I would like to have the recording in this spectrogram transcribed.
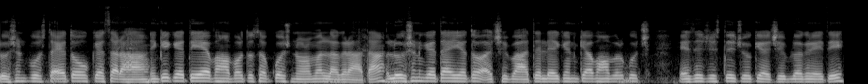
लूशन पूछता है तो कैसा रहा? निकी कहती है, वहाँ पर तो सब कुछ नॉर्मल लग रहा था। लूशन कहता है, ये तो अच्छी बात है, लेकिन क्या वहाँ पर कुछ ऐसी चीज़ थी जो कि अजीब लग रही थी?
